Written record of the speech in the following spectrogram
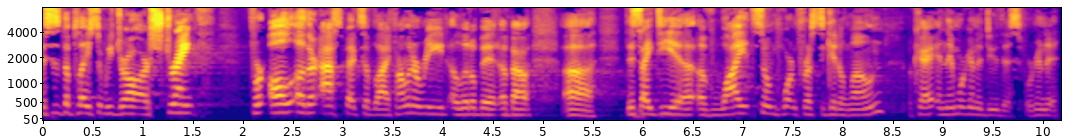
This is the place that we draw our strength for all other aspects of life. I want to read a little bit about uh, this idea of why it's so important for us to get alone. Okay, and then we're going to do this. We're going to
